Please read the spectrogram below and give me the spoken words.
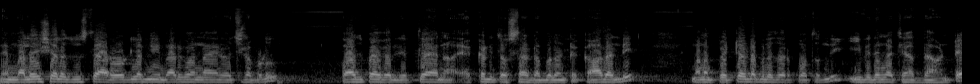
నేను మలేషియాలో చూస్తే ఆ రోడ్లన్నీ మెరుగు ఉన్నాయని వచ్చినప్పుడు వాజ్పేయి గారు చెప్తే ఆయన ఎక్కడి నుంచి వస్తారు డబ్బులు అంటే కాదండి. మనం పెట్టే డబ్బులు సరిపోతుంది. ఈ విధంగా చేద్దామంటే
